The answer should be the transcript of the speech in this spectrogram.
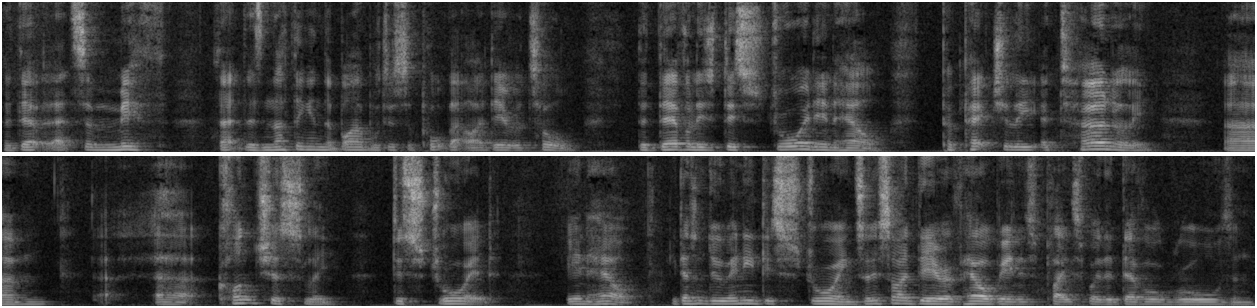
The de- that's a myth that there's nothing in the Bible to support that idea at all. The devil is destroyed in hell, perpetually, eternally, um, uh, consciously destroyed in hell. He doesn't do any destroying. So this idea of hell being this place where the devil rules and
